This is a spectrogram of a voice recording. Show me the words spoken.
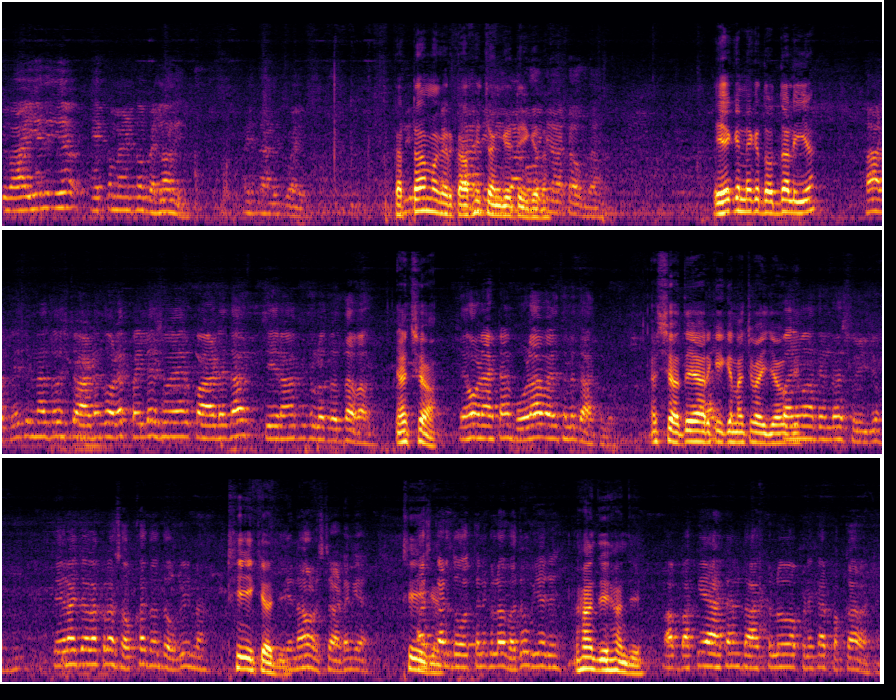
ਚਵਾਈ ਇਹਦੀ 1 ਮਿੰਟ ਤੋਂ ਪਹਿਲਾਂ ਦੀ। ਇਦਾਂ ਦੀ ਚਵਾਈ ਕੱਟਾ ਮਗਰ ਕਾਫੀ ਚੰਗੇ ਟੀਕੇ ਦਾ। ਇਹ ਕਿੰਨੇ ਕੇ ਦੁੱਧ ਵਾਲੀ ਆ? ਹਾਲ ਤੇ ਜਿੰਨਾ ਤੋਂ ਸਟਾਰਟਿੰਗ ਹੋਲੇ ਪਹਿਲੇ ਸੋਏ ਰਿਕਾਰਡ ਇਹਦਾ 13 ਕੁ ਕਿਲੋ ਦੁੱਧ ਆ ਵਾ ਅੱਛਾ। ਤੇ ਹੁਣ ਇਸ ਟਾਈਮ ਬੋਲਾ ਵਾ ਥੱਲੇ 10 ਕਿਲੋ। ਅੱਛਾ ਤੇ ਯਾਰ ਕੀ ਕਿੰਨਾ ਚਵਾਈ ਜਾਊਗੀ? ਪੰਜਵਾਂ ਦਿਨ ਦਾ ਸੂਈ ਜੋ। 13 14 ਕਿਲੋ ਸੌਖਾ ਦੁੱਧ ਹੋਊਗੀ ਇੰਨਾ। ਠੀਕ ਹੈ ਜੀ। ਜਿੰਨਾ ਹੁਣ ਸਟਾਰਟ ਗਿਆ ਠੀਕ ਅੱਜ ਹੈ ਕੱਲ 2-3 ਕਿਲੋ ਵਧੂਗੀ ਅਜੇ ਹਾਂਜੀ ਹਾਂਜੀ। ਆ ਬਾਕੀ ਇਸ ਟਾਈਮ 10 ਕਿਲੋ ਆਪਣੇ ਘਰ ਪੱਕਾ ਬੈਠਾ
